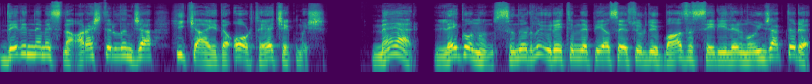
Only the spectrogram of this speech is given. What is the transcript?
derinlemesine araştırılınca hikaye de ortaya çıkmış. Meğer Lego'nun sınırlı üretimle piyasaya sürdüğü bazı serilerin oyuncakları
